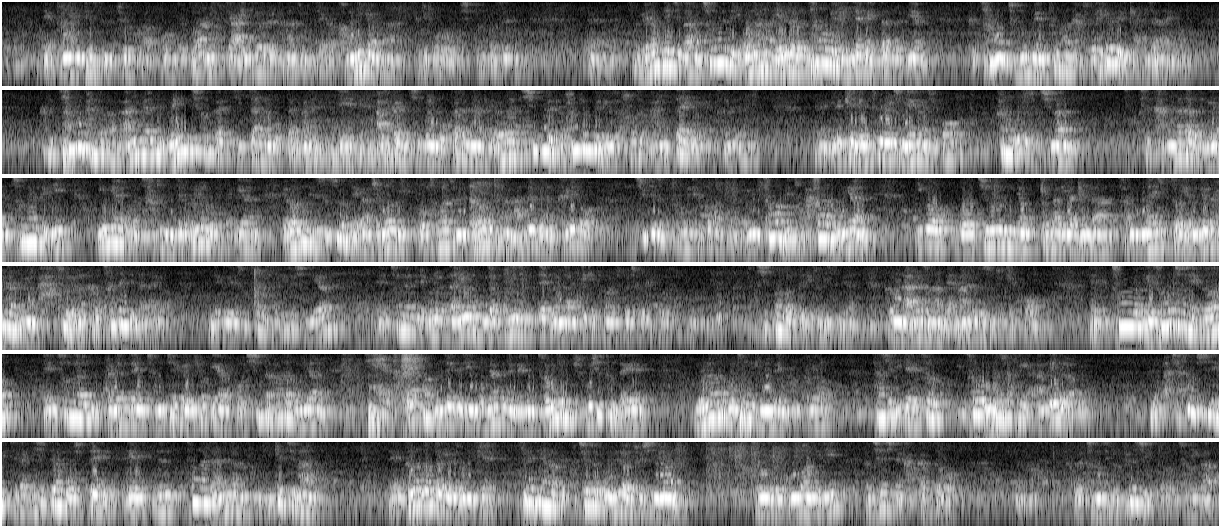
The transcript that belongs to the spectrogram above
예, 도움이 됐으면 좋을 것 같고 또 하나 굳이 아이디어를 하나 좀 제가 건의견 드리고 싶은 것은 에, 좀 외람되지만 청년들이 어느 하나 예를 들어 창업에 문제가 있다 그러면 그 창업 전문 멘토만 가지고 해결될 게 아니잖아요. 그 창업하려면 아니면 왜 지금까지 직장을 못 다니지 아직까지 집을 못 가졌냐 여러 가지 심리적인 환경적 이유도 더 많이 있다 이거예요. 그러면 예, 이렇게 멘토를 정해가지고 하는 것도 좋지만 혹시 가능하다 그러면 청년들이 익명으로 자기 문제를 올려놓게 되면 여러분들이 스스로 내가 경험이 있고 도와주는 그런 하나 만들면 그게 더 실제적으로 도움이 될 것 같아요. 창업 멘토 하다 보면 이거 뭐 직무 능력 개발이라든가 다른 문화예술적으로 연결을 하려면 막 서로 연락하고 찾아야 되잖아요. 근데 그게 소통을 잘 해주시면 예, 청년들이 오늘 나 이런 문제 고민이 있는데 그럼 난 이렇게 도와주고 저렇게 도와주고 싶은 것들이 좀 있으면 그런 나를 전화한테 만들어줬으면 좋겠고 예, 청년, 예, 서구청에서 예, 청년 관련된 정책을 협의하고 심사를 하다 보면 제일 답답한 문제들이 뭐냐 그러면 저희도 주고 싶은데 몰라서 못 찾는 경우들이 많고요. 사실 이게 서로, 서로 의사소통이 안 되더라고요. 어쩔 수 없이 제가 20대하고 50대에는 통하지 않는다는 부분이 있겠지만 예, 그런 것들을 좀 이렇게 세세하게 구체적으로 올려주시면 저희들 공무원들이 그 현실에 가깝도록 어, 그 정책을 펼 수 있도록 저희가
